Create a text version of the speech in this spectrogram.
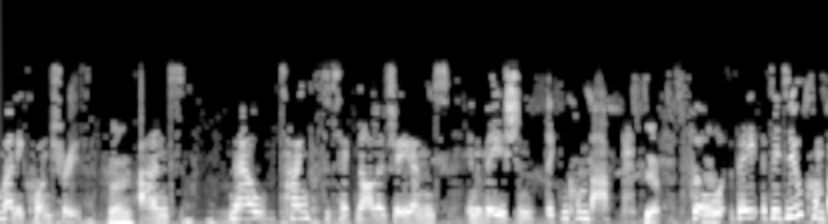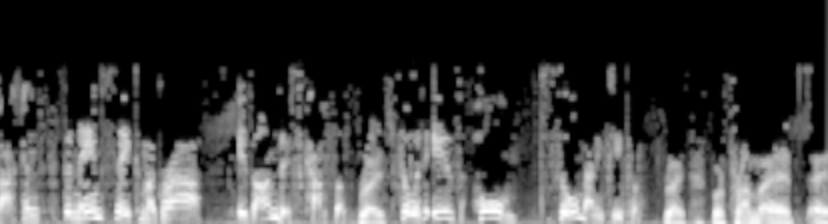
many countries. Right. And now, thanks to technology and innovation, they can come back. Yep, So yeah. they they do come back, and the namesake McGrath is on this castle. Right. So it is home to so many people. Right, but from a, a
